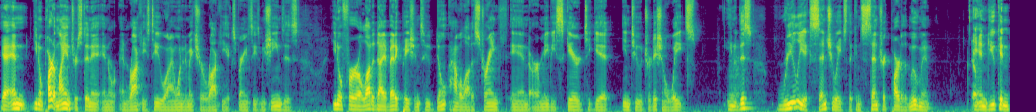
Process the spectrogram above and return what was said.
Yeah, and you know, part of my interest in it and and Rocky's too, why I wanted to make sure Rocky experienced these machines is, you know, for a lot of diabetic patients who don't have a lot of strength and are maybe scared to get into traditional weights, you know, mm-hmm. this really accentuates the concentric part of the movement, yep. and you can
